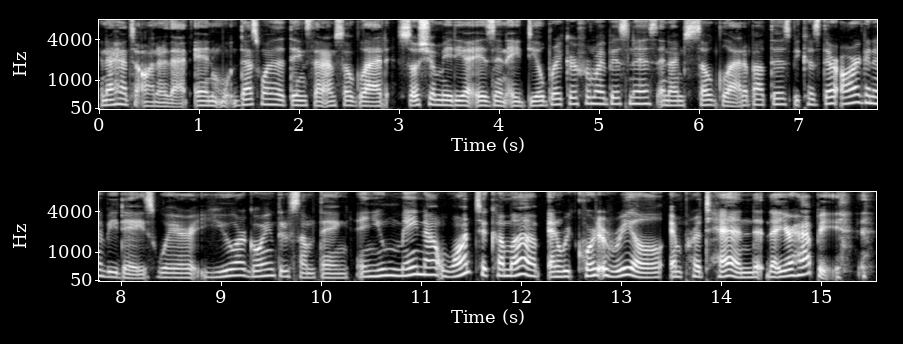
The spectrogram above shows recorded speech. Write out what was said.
And I had to honor that. And that's one of the things that I'm so glad social media isn't a deal breaker for my business. And I'm so glad about this because there are going to be days where you are going through something and you may not want to come up and record a reel and pretend that you're happy.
